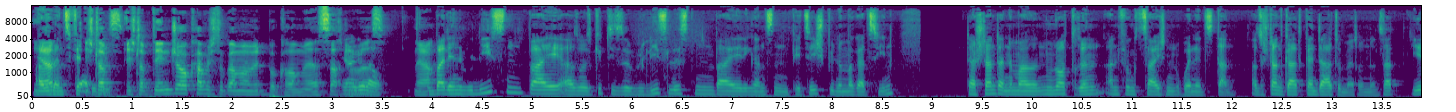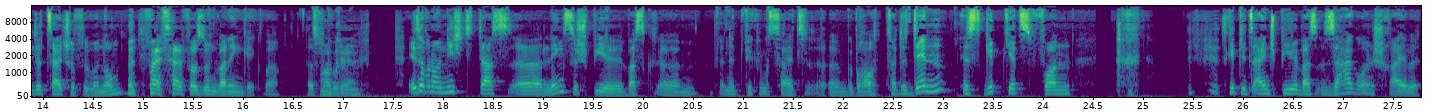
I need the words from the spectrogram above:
Ja, also ich glaube, glaub, den Joke habe ich sogar mal mitbekommen. Ja, das sagt ja, mir genau. was. Ja. Und bei den Releasen, bei, also es gibt diese Release-Listen bei den ganzen PC-Spiele-Magazinen, da stand dann immer nur noch drin, Anführungszeichen, when it's done. Also stand gar kein Datum mehr drin. Das hat jede Zeitschrift übernommen, weil es einfach so ein Running Gag war. Das war okay. Cool. Ist aber noch nicht das äh, längste Spiel, was äh, eine Entwicklungszeit äh, gebraucht hatte, denn es gibt jetzt von es gibt jetzt ein Spiel, was sage und schreibe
